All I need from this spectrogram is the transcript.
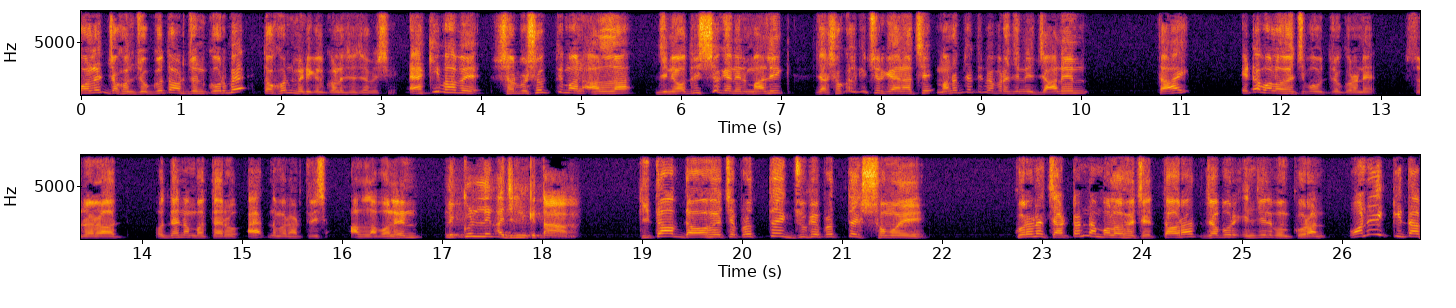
কলেজ যখন যোগ্যতা অর্জন করবে, তখন মেডিকেল কলেজে যাবে সে। একইভাবে সর্বশক্তিমান আল্লাহ, যিনি অদৃশ্য জ্ঞানের মালিক, যার সকল কিছুর জ্ঞান আছে মানব জাতির ব্যাপারে যিনি জানেন, তাই এটা বলা হয়েছে পবিত্র কোরআনে সুরারদ অধ্যায় নম্বর তেরো আয়াত নম্বর আটত্রিশ। আল্লাহ বলেন কিতাব। কিতাব দেওয়া হয়েছে প্রত্যেক যুগে প্রত্যেক সময়ে। কোরআনের চারটার নাম বলা হয়েছে তাওরাত জাবুর ইঞ্জিল এবং কোরআন। অনেক কিতাব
